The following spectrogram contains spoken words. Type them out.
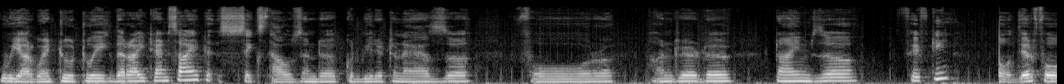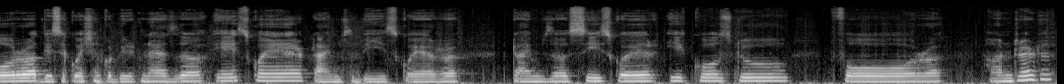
We are going to tweak the right hand side 6000 uh, could be written as uh, 400 uh, times uh, 15 so therefore this equation could be written as a square times b square times c square equals to 400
